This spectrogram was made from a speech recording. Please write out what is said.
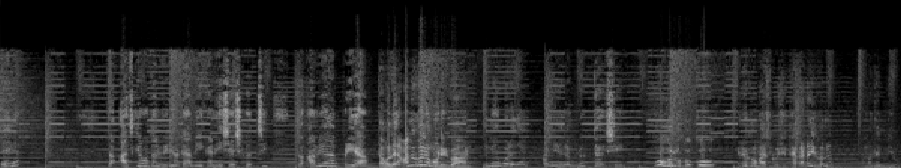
তাই না? তো আজকের মতন ভিডিওটা আমি এখানেই শেষ করছি। তো আমি হলাম প্রিয়া। তাহলে আমি হলাম অনির্বাণ। তুমিও বলে দাও আমি হলাম রুদ্রাক্ষী। ও হলো কোকো। এরকম হাসি খুশি থাকাটাই হলো আমাদের নিয়ম।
